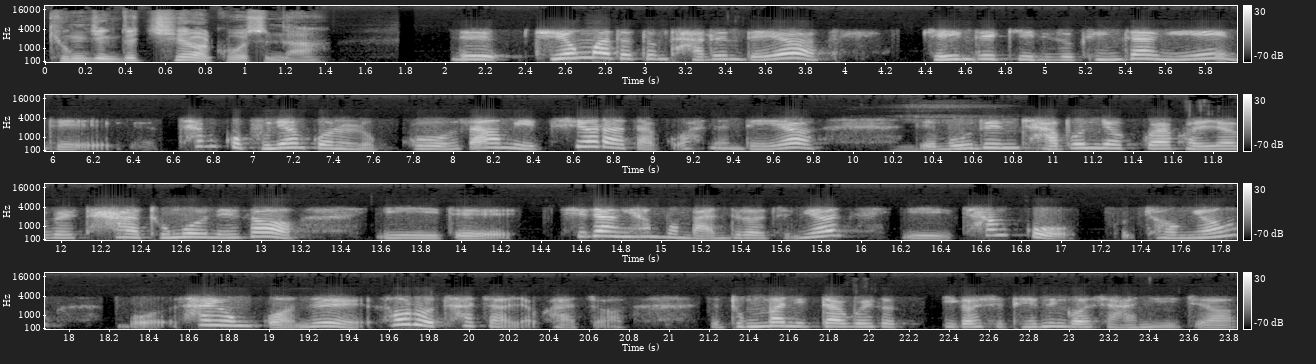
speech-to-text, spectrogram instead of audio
경쟁도 치열할 것 같습니다. 네, 지역마다 좀 다른데요. 개인들끼리도 굉장히 이제 창고 분양권을 놓고 싸움이 치열하다고 하는데요. 예. 모든 자본력과 권력을 다 동원해서 이 이제 시장이 한번 만들어지면 이 창고 경영 뭐 사용권을 서로 차지하려고 하죠. 돈만 있다고 해서 이것이 되는 것이 아니죠.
